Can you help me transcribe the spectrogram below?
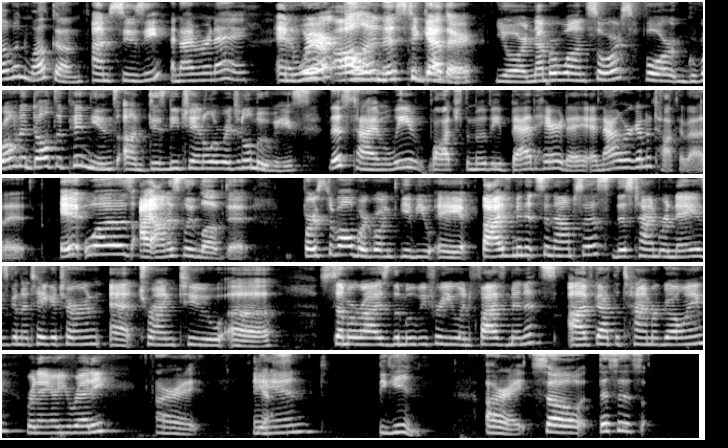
Hello and welcome. I'm Susie, And I'm Renee. and, we're, all in this together. Your number one source for grown adult opinions on Disney Channel original movies. This time we watched the movie Bad Hair Day, and now we're going to talk about it. It was, I honestly loved it. First of all, we're going to give you a five minute synopsis. This time, Renee is going to take a turn at trying to uh, summarize the movie for you in five minutes. I've got the timer going. Renee, are you ready? All right. Yes. And begin. All right. So this is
